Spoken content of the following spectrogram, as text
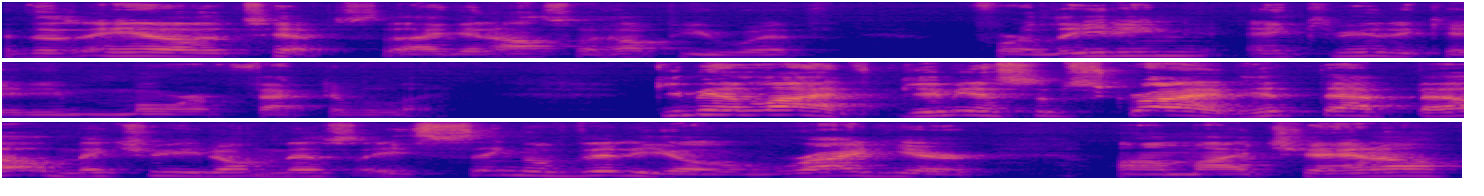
if there's any other tips that I can also help you with for leading and communicating more effectively. Give me a like, give me a subscribe, hit that bell, make sure you don't miss a single video right here on my channel,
